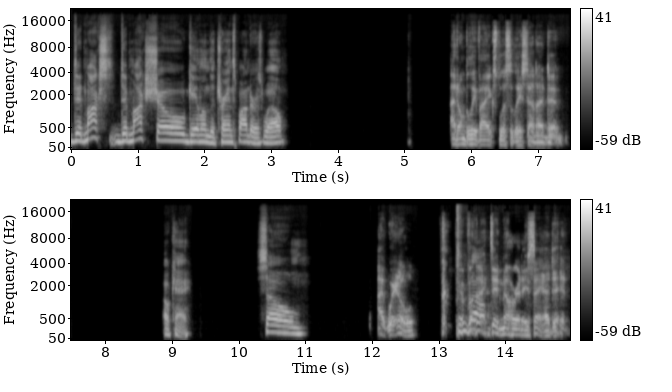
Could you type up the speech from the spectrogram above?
did Mox did Mox show Galen the transponder as well? I don't believe I explicitly said I did. Okay. So I will. but I didn't already say I did.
